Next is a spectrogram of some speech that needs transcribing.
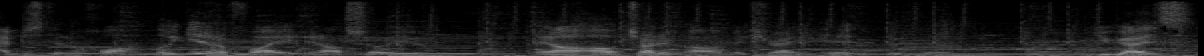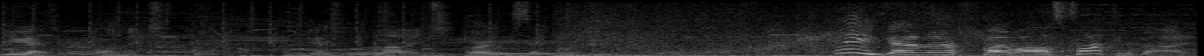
I'm just gonna hold on. Let me get in a fight, and I'll show you, and I'll, I'll try to uh, make sure I hit with it. You guys, you guys are it. You guys will love it, or at least I hope you will. Hey, you got another fight while I was talking about it.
